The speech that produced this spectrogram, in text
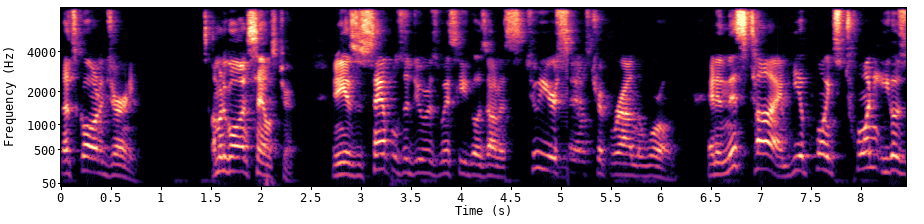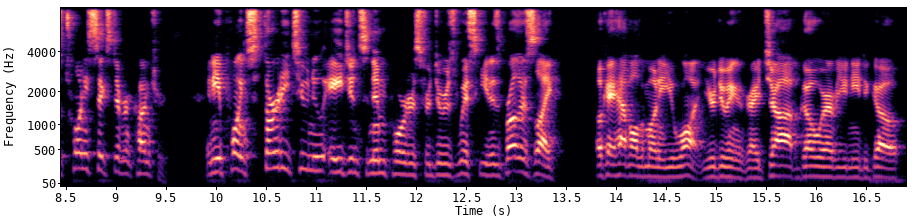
let's go on a journey. I'm going to go on a sales trip. And he has samples of Dewar's whiskey, goes on a two year sales trip around the world. And in this time, he appoints 20, he goes to 26 different countries. And he appoints 32 new agents and importers for Dewar's whiskey. And his brother's like, okay, have all the money you want. You're doing a great job. Go wherever you need to go.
